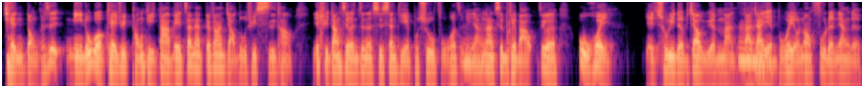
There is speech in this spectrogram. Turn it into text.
牵动。可是你如果可以去同体大悲，站在对方的角度去思考，也许当事人真的是身体也不舒服或怎么样，那是不是可以把这个误会给处理的比较圆满？大家也不会有那种负能量的。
